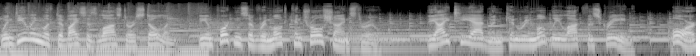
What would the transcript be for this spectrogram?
When dealing with devices lost or stolen, the importance of remote control shines through. The IT admin can remotely lock the screen, or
